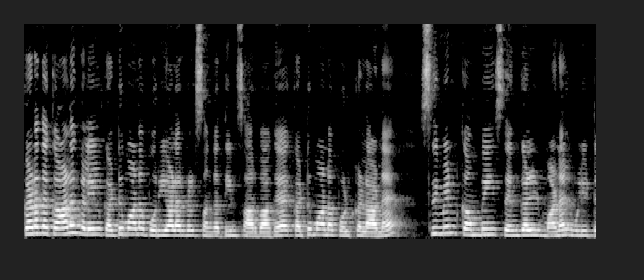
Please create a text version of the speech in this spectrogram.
கடந்த காலங்களில் கட்டுமான பொறியாளர்கள் சங்கத்தின் சார்பாக கட்டுமான பொருட்களான சிமெண்ட் கம்பி செங்கல் மணல் உள்ளிட்ட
